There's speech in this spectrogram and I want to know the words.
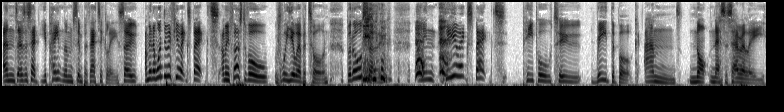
and as i said you paint them sympathetically so i mean i wonder if you expect i mean first of all were you ever torn but also i mean do you expect people to read the book and not necessarily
